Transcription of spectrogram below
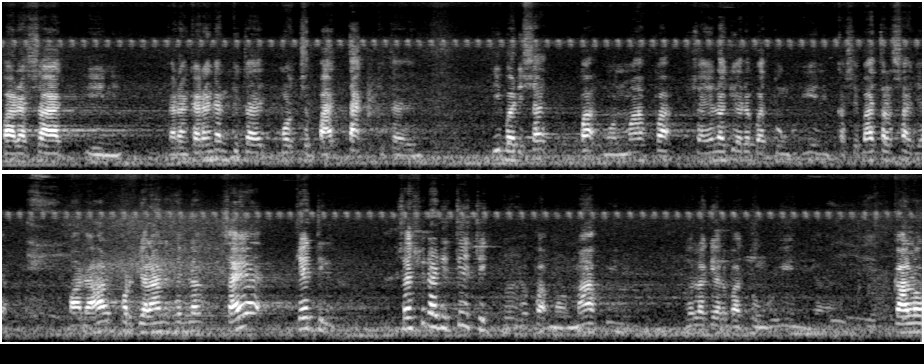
pada saat ini kadang-kadang kan kita mau cepat tak kita tiba di saat Pak mohon maaf Pak saya lagi ada batu ini kasih batal saja. Padahal perjalanan saya bilang saya chatting saya sudah di titik "Ya, Pak mohon maaf ini saya lagi ada batu tunggu ini. Ya. kalau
